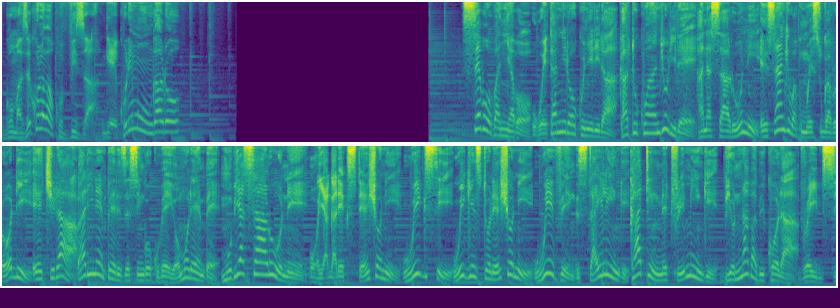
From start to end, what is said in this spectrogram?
ng'omaze kulaba ku visa ng'ekuli mu ngalo ssebo oba nnyabo wetannira okunyirira. Katukwanjulire hana saaluuni esangibwa ku mwesuga road ekira. Balina empeereza esinga okuba ey'omulembe. Mu bya saaluuni oyagala extensioni wigs wig installation weaving styling cutting ne trimming. Byonna babikola. Braids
